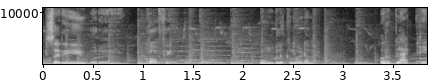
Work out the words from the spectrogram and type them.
சரி ஒரு காஃபி உங்களுக்கு மேடம்? ஒரு பிளாக் டீ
